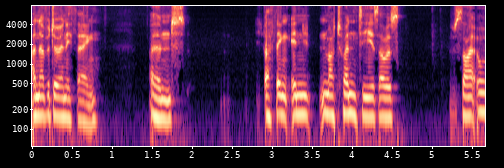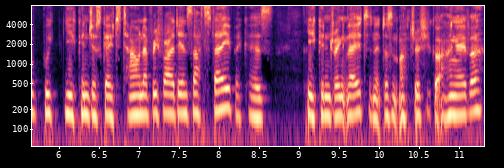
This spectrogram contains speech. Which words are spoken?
I never do anything, and I think in my twenties I was, was like, oh, we, you can just go to town every Friday and Saturday because you can drink loads and it doesn't matter if you've got a hangover.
